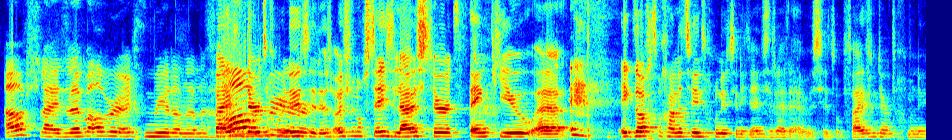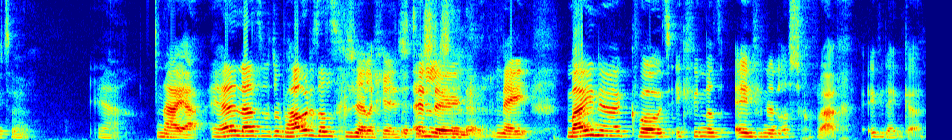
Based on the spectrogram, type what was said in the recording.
Afsluiten. We hebben alweer echt meer dan een 35 half uur. minuten, dus als je nog steeds luistert, thank you. Eh, ik dacht, we gaan de 20 minuten niet eens redden en we zitten op 35 minuten. Ja. Nou ja, hè, laten we het erop houden dat het gezellig is. Het en is leuk. gezellig. Nee, mijn eh, quote, ik vind dat even een lastige vraag. Even denken.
